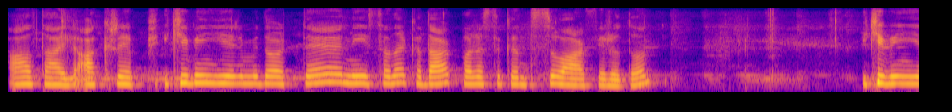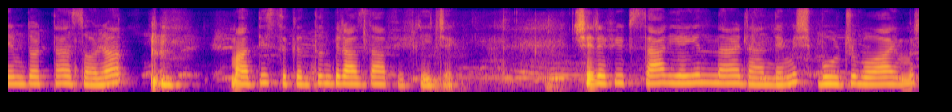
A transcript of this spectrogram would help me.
Altaylı Akrep 2024'te Nisan'a kadar para sıkıntısı var Feridun. 2024'ten sonra maddi sıkıntın biraz daha hafifleyecek. Şeref Yüksel yayın nereden demiş. Burcu Boğa'ymış.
